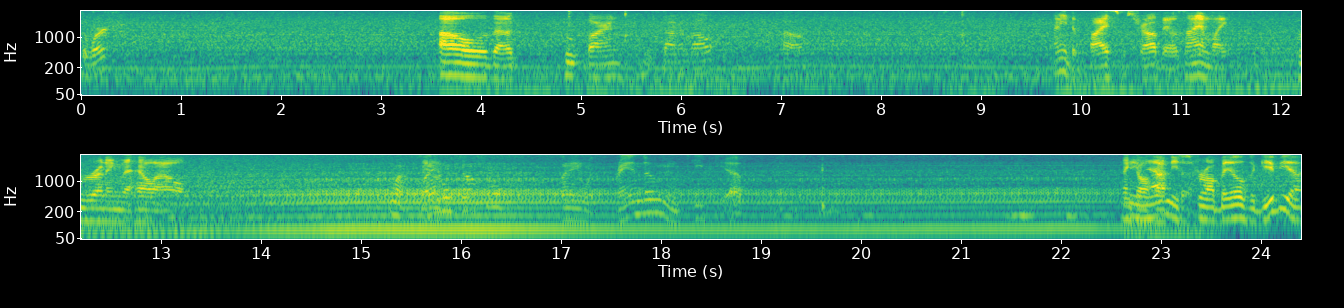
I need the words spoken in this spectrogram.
To work? Oh, the poop barn he's talking about. Oh. I need to buy some straw bales. I am like running the hell out. Come on, playing with Joshua? Playing with random and TPF? I I think didn't I'll have have any to. straw bales to give you.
